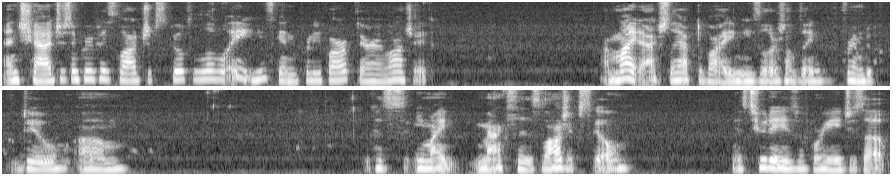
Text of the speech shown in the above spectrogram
And Chad just improved his logic skill to level 8. He's getting pretty far up there in logic. I might actually have to buy an easel or something for him to do. Um, because he might max his logic skill. He has two days before he ages up.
